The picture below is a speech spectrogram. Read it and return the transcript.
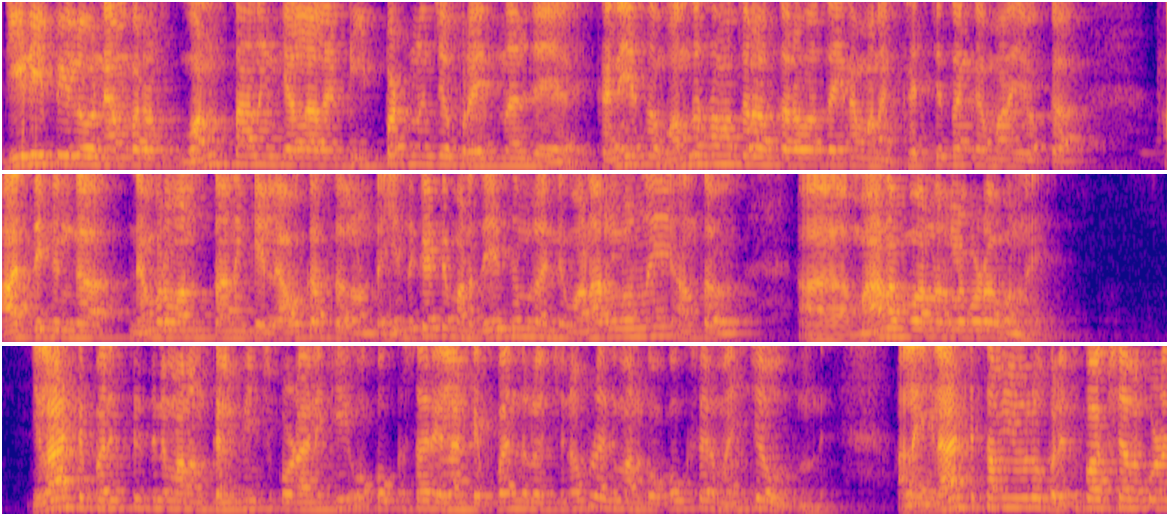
జీడిపిలో నెంబర్ వన్ స్థానంకి వెళ్ళాలంటే ఇప్పటి నుంచే ప్రయత్నాలు చేయాలి. కనీసం వంద సంవత్సరాల తర్వాత అయినా మనం ఖచ్చితంగా మన యొక్క ఆర్థికంగా నెంబర్ వన్ స్థానంకి వెళ్ళే అవకాశాలు ఉంటాయి. ఎందుకంటే మన దేశంలో అన్ని వనరులు ఉన్నాయి అంత మానవ వనరులు కూడా ఉన్నాయి. ఇలాంటి పరిస్థితిని మనం కల్పించుకోవడానికి ఒక్కొక్కసారి ఇలాంటి ఇబ్బందులు వచ్చినప్పుడు అది మనకు ఒక్కొక్కసారి మంచి అవుతుంది. అలా ఇలాంటి సమయంలో ప్రతిపక్షాలు కూడా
